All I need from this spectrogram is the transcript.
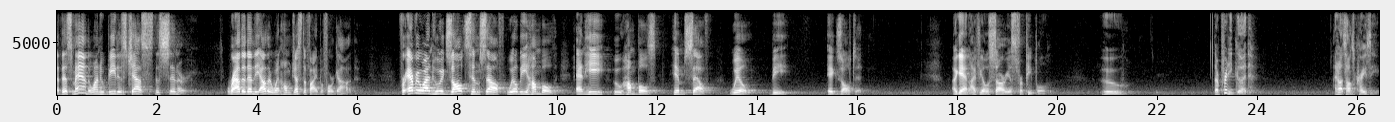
that this man the one who beat his chest this sinner rather than the other went home justified before God. For everyone who exalts himself will be humbled, and he who humbles himself will be exalted. Again, I feel sorriest for people who they're pretty good. I know it sounds crazy,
